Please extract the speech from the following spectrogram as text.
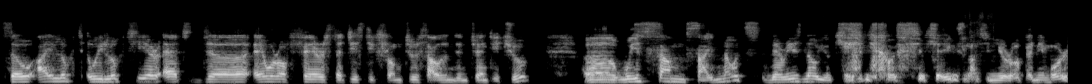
So I looked. We looked here at the Eurofair statistics from 2022. Uh, with some side notes, there is no UK because UK is not in Europe anymore,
